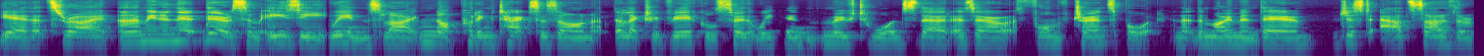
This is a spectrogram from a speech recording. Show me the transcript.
Yeah, that's right. And I mean, and there, there, are some easy wins, like not putting taxes on electric vehicles so that we can move towards that as our form of transport. And at the moment, they're just outside of the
